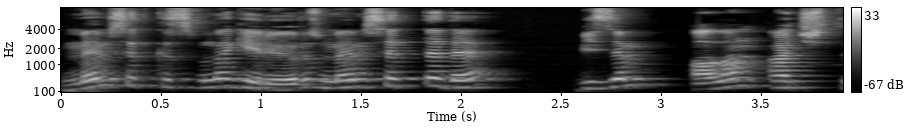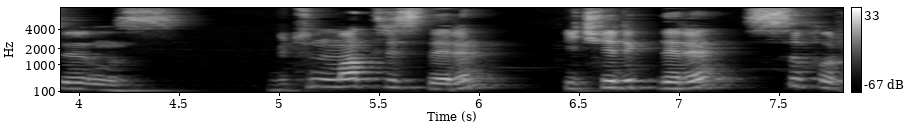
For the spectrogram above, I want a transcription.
Memset kısmına geliyoruz. Memset'te de bizim alan açtığımız bütün matrislerin içerikleri sıfır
